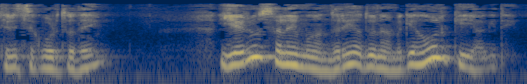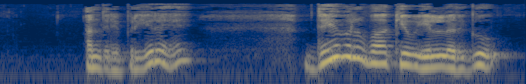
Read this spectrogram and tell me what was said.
ತಿಳಿಸಿಕೊಡುತ್ತದೆ. ಯರೂಸಲೇಮು ಅಂದರೆ ಅದು ನಮಗೆ ಹೋಲಿಕೆಯಾಗಿದೆ. ಅಂದರೆ ಪ್ರಿಯರೇ, ದೇವರ ವಾಕ್ಯವು ಎಲ್ಲರಿಗೂ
